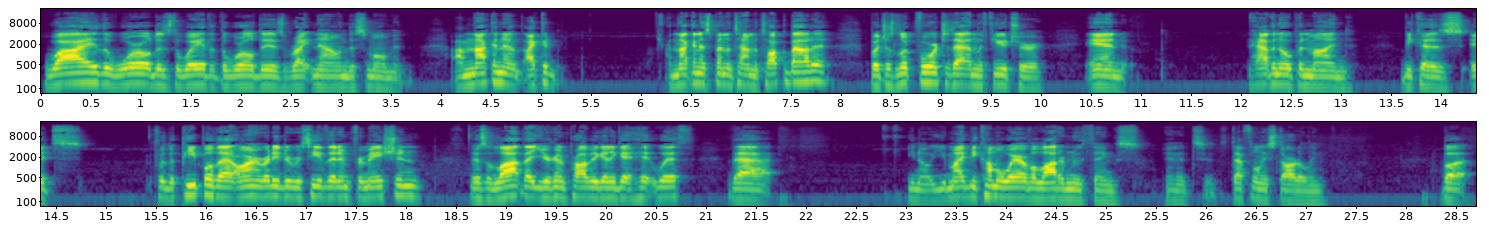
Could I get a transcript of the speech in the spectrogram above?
why the world is the way that the world is right now in this moment. I'm not gonna, I could, I'm not gonna spend the time to talk about it, but just look forward to that in the future and have an open mind because it's for the people that aren't ready to receive that information. There's a lot that you're gonna probably gonna get hit with that you know you might become aware of a lot of new things, and it's it's definitely startling. But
